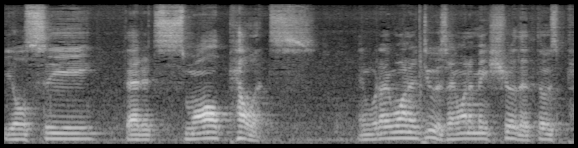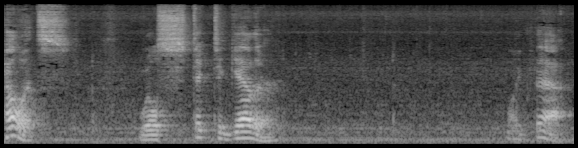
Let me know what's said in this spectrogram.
you'll see that it's small pellets. And what I want to do is I want to make sure that those pellets will stick together like that.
